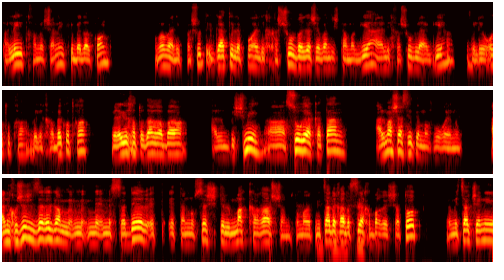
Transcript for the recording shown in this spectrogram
פליט, חמש שנים, קיבל דרכון. ואני פשוט הגעתי לפה, היה לי חשוב ברגע שהבנתי שאתה מגיע, היה לי חשוב להגיע ולראות אותך ולחבק אותך ולהגיד לך תודה רבה על, בשמי, הסורי הקטן, על מה שעשיתם עבורנו. אני חושב שזה רגע מסדר את, את הנושא של מה קרה שם, זאת אומרת, מצד אחד השיח ברשתות, ומצד שני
